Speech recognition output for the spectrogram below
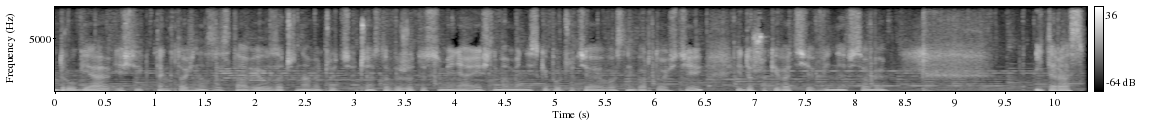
Drugie, jeśli ten ktoś nas zostawił, zaczynamy czuć często wyrzuty sumienia, jeśli mamy niskie poczucie własnej wartości i doszukiwać się winy w sobie. I teraz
